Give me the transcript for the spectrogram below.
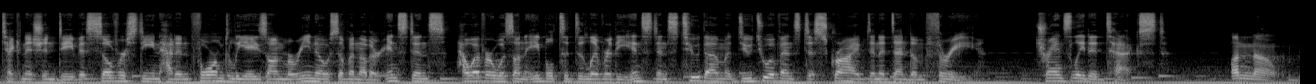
Technician Davis Silverstein had informed Liaison Marinos of another instance, however was unable to deliver the instance to them due to events described in Addendum 3. Translated text. Unknown.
